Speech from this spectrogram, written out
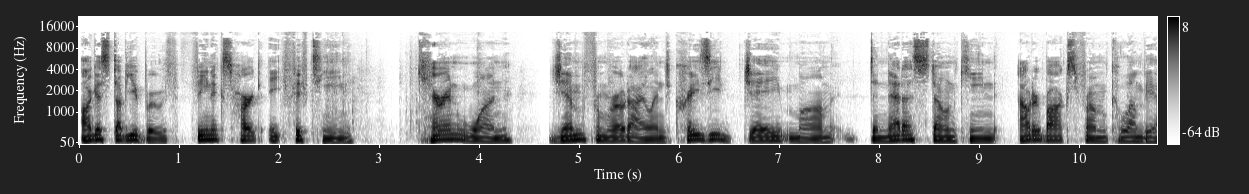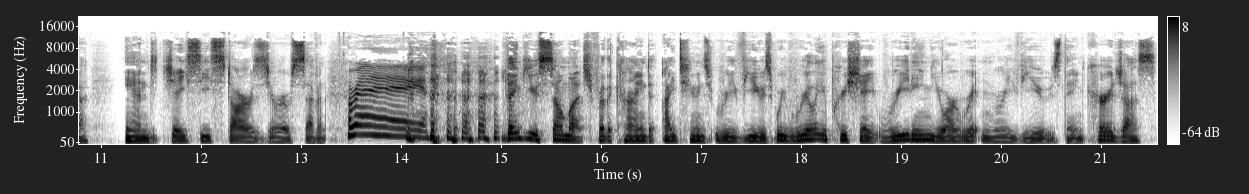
August W. Booth, Phoenix Heart 815, Karen 1, Jim from Rhode Island, Crazy J Mom, Danetta Stone Keen, Outerbox from Columbia, and JC Star 07. Hooray! Thank you so much for the kind iTunes reviews. We really appreciate reading your written reviews. They encourage us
